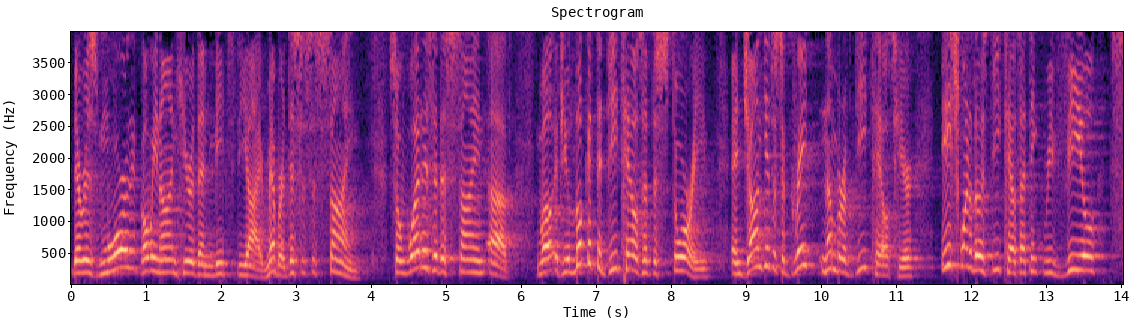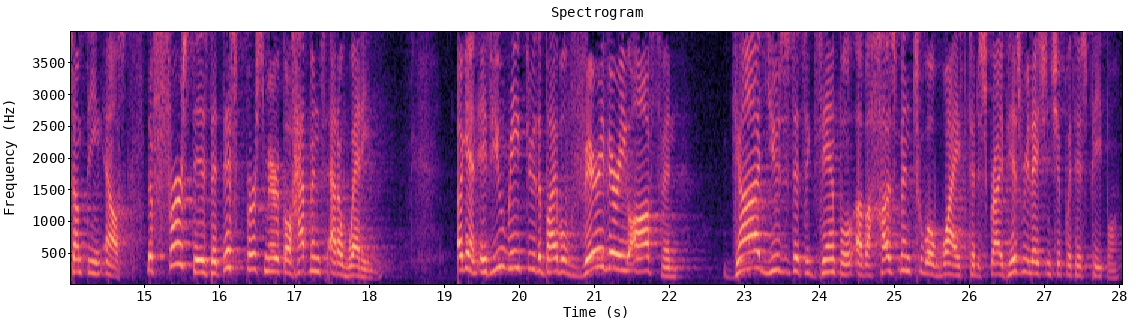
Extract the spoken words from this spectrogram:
There is more going on here than meets the eye. Remember, this is a sign. So, what is it a sign of? Well, if you look at the details of the story, and John gives us a great number of details here, each one of those details, I think, reveal something else. The first is that this first miracle happens at a wedding. Again, if you read through the Bible very, very often, God uses this example of a husband to a wife to describe his relationship with his people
